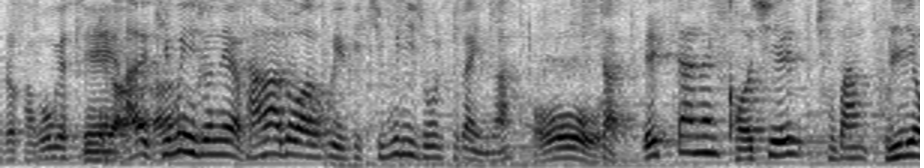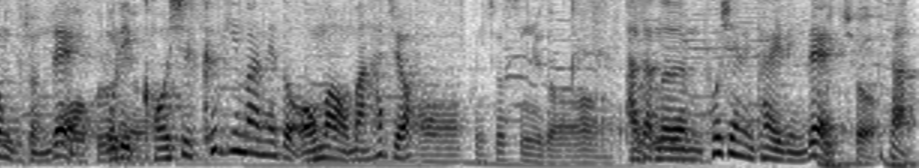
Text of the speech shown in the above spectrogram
들어가 네, 보겠습니다. 아 기분이 좋네요. 강화도 하고 이렇게 기분이 좋을 수가 있나? 오. 자, 일단은 거실, 주방 분리형 구조인데 어, 그러네요. 우리 거실 크기만 해도 어마어마하죠. 어, 괜찮습니다. 바닥은 포시아닌 타일인데 그쵸. 자,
